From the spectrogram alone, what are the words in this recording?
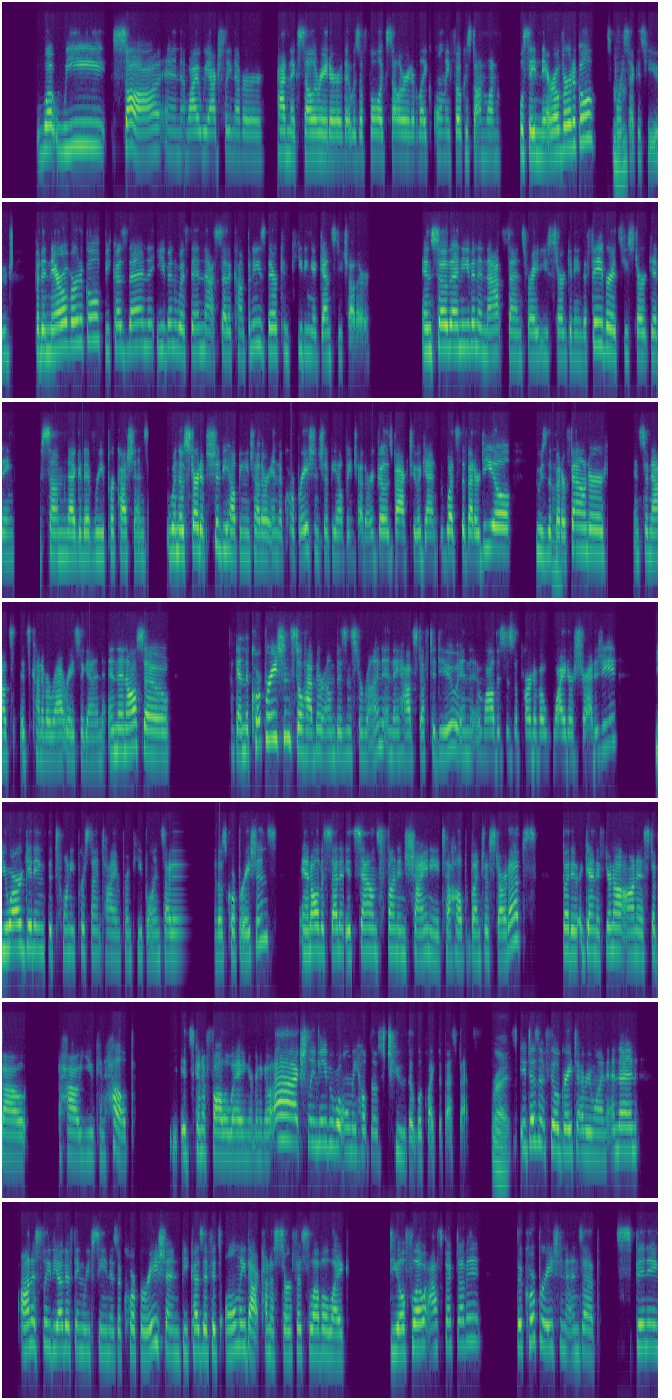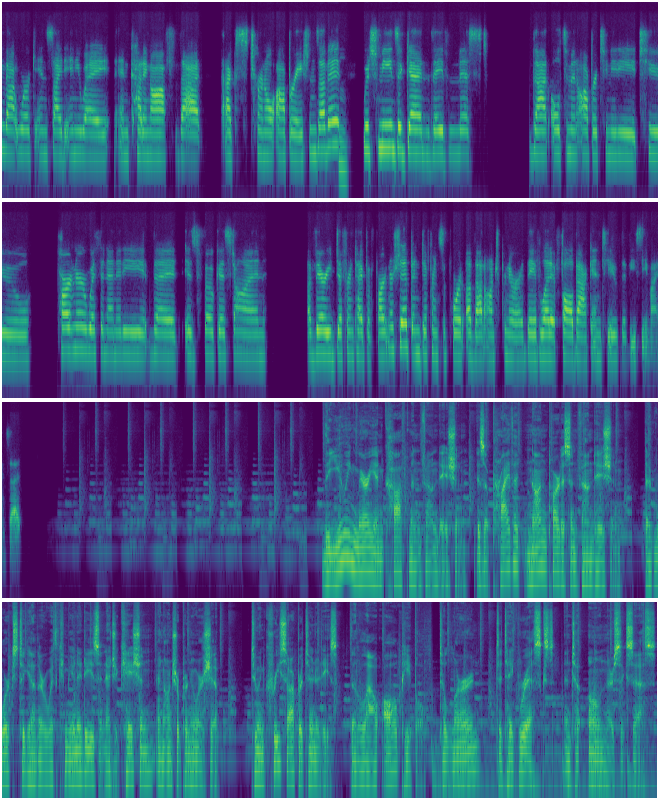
what we saw and why we actually never had an accelerator that was a full accelerator, like only focused on one, we'll say narrow vertical. Sports mm-hmm. tech is huge, but a narrow vertical, because then even within that set of companies, they're competing against each other. And so then, even in that sense, right, you start getting the favorites, you start getting some negative repercussions when those startups should be helping each other and the corporation should be helping each other. It goes back to again, what's the better deal? Who's the mm-hmm. better founder? And so now it's it's kind of a rat race again. And then also again the corporations still have their own business to run and they have stuff to do. And while this is a part of a wider strategy you are getting the 20% time from people inside of those corporations. And all of a sudden it sounds fun and shiny to help a bunch of startups. But again if you're not honest about how you can help it's going to fall away and you're going to go ah actually maybe we'll only help those two that look like the best bets. Right. It doesn't feel great to everyone. And then honestly, the other thing we've seen is a corporation, because if it's only that kind of surface level, like deal flow aspect of it, the corporation ends up spinning that work inside anyway and cutting off that external operations of it, mm. which means, again, they've missed that ultimate opportunity to partner with an entity that is focused on a very different type of partnership and different support of that entrepreneur. They've let it fall back into the VC mindset. The Ewing Marion Kauffman Foundation is a private, nonpartisan foundation that works together with communities in education and entrepreneurship to increase opportunities that allow all people to learn, to take risks, and to own their success.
